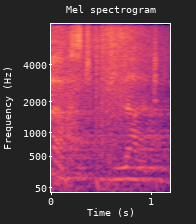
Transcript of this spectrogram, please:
First blood.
